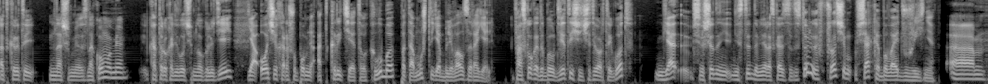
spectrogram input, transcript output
открытый нашими знакомыми, который ходило очень много людей. Я очень хорошо помню открытие этого клуба, потому что я болевал за рояль. Поскольку это был 2004 год, я совершенно не, не стыдно мне рассказывать эту историю. Впрочем, всякое бывает в жизни. Эм,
